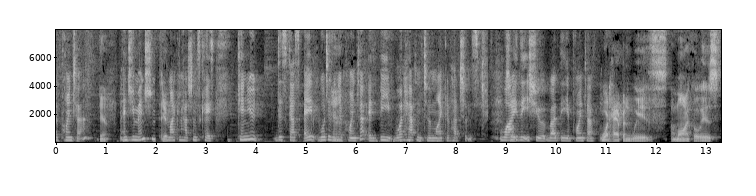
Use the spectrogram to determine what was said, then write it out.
A pointer Yeah. and you mentioned Yep. Michael Hutchence' case. Can you discuss A, what is an appointer, and B, what happened to Michael Hutchence? Why So- the issue about the appointer? What happened with Michael is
